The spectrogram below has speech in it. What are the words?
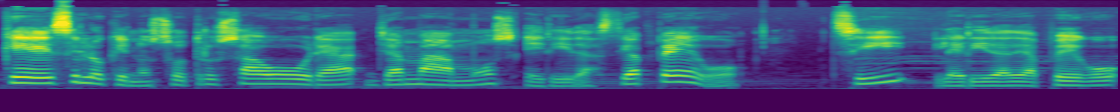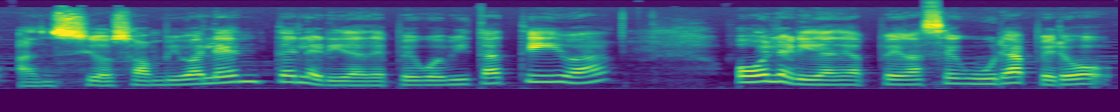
que es lo que nosotros ahora llamamos heridas de apego. ¿sí? La herida de apego ansiosa ambivalente, la herida de apego evitativa o la herida de apego segura, pero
